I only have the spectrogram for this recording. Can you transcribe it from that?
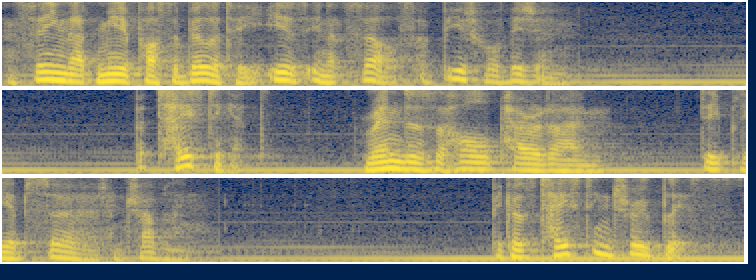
And seeing that mere possibility is in itself a beautiful vision. But tasting it renders the whole paradigm deeply absurd and troubling. Because tasting true bliss,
